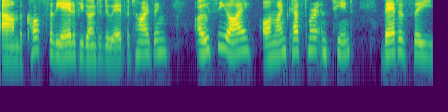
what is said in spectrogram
um, the cost for the ad if you're going to do advertising, OCI, online customer intent, that is the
